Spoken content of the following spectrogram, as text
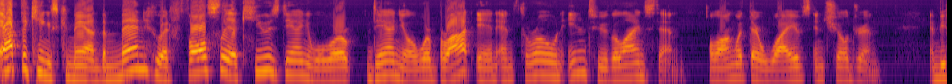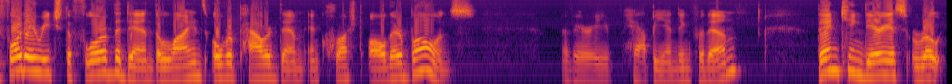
At the king's command, the men who had falsely accused Daniel were, Daniel were brought in and thrown into the lion's den, along with their wives and children. And before they reached the floor of the den, the lions overpowered them and crushed all their bones. A very happy ending for them. Then King Darius wrote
